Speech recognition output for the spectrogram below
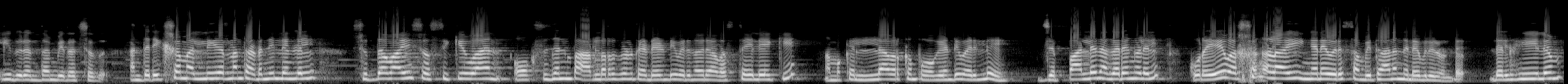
ഈ ദുരന്തം വിതച്ചത്. അന്തരീക്ഷ മലിനീകരണം തടഞ്ഞില്ലെങ്കിൽ ശുദ്ധവായു ശ്വസിക്കുവാൻ ഓക്സിജൻ പാർലറുകൾ തേടേണ്ടി വരുന്ന ഒരു അവസ്ഥയിലേക്ക് നമുക്ക് എല്ലാവർക്കും പോകേണ്ടി വരില്ലേ? ജപ്പാനിലെ നഗരങ്ങളിൽ കുറേ വർഷങ്ങളായി ഇങ്ങനെ ഒരു സംവിധാനം നിലവിലുണ്ട്. ഡൽഹിയിലും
